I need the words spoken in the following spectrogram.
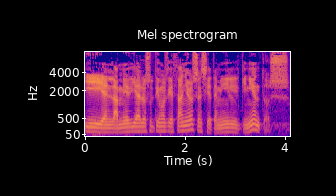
y en la media de los últimos 10 años en 7.500.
